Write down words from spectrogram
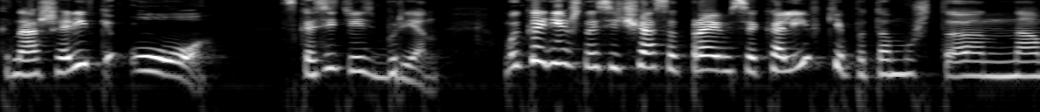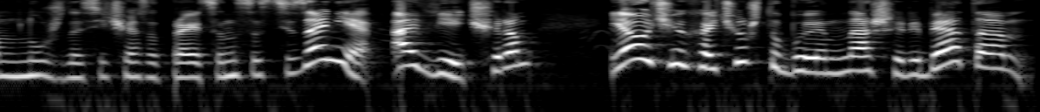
к нашей оливке. О, скосить весь бурьян. Мы, конечно, сейчас отправимся к оливке, потому что нам нужно сейчас отправиться на состязание, а вечером я очень хочу, чтобы наши ребята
